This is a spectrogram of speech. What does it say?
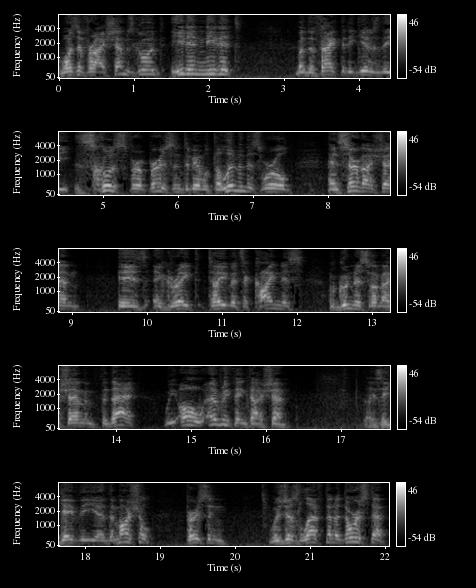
It wasn't for Hashem's good, He didn't need it but the fact that he gives the zchus for a person to be able to live in this world and serve Hashem is a great taiva, it's a kindness, a goodness from Hashem, and for that we owe everything to Hashem. As he gave the uh, the mashal person was just left on a doorstep,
